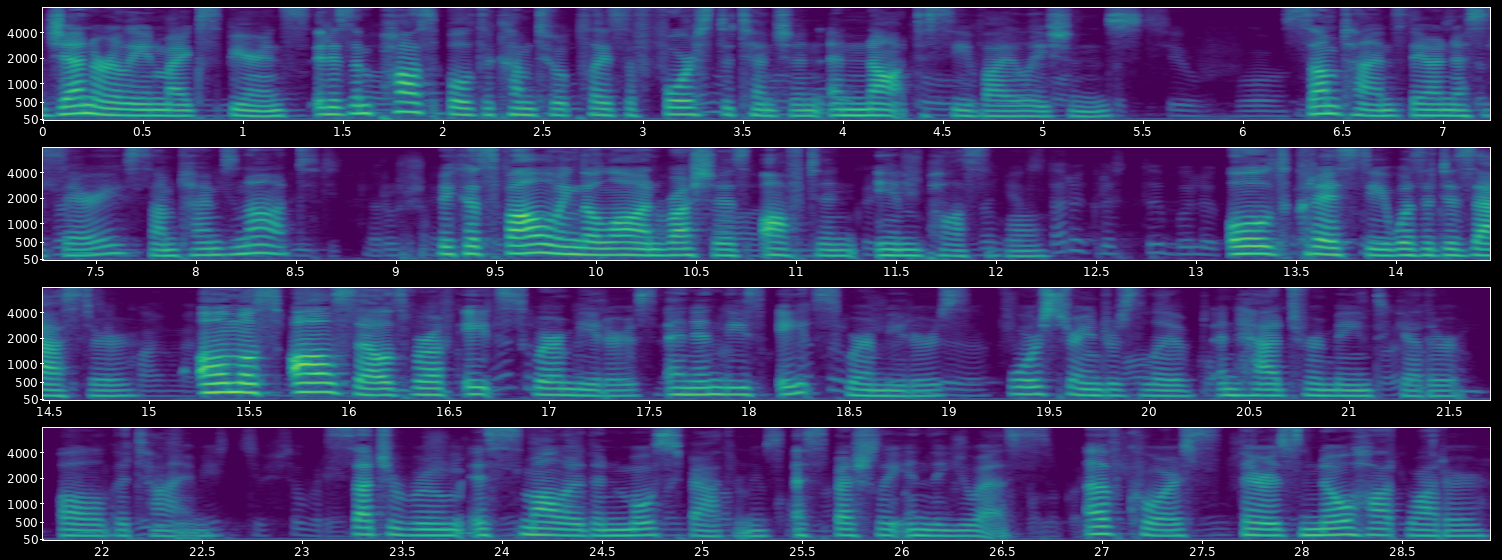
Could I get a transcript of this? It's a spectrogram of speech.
Generally, in my experience, it is impossible to come to a place of forced detention and not to see violations. Sometimes they are necessary, sometimes not because following the law in Russia is often impossible. Old Kresty was a disaster. Almost all cells were of 8 square meters, and in these 8 square meters, four strangers lived and had to remain together all the time. Such a room is smaller than most bathrooms, especially in the US. Of course, there is no hot water,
